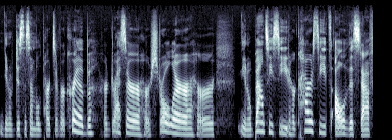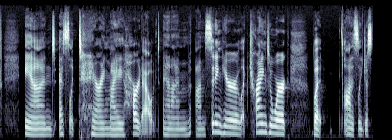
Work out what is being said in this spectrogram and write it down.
you know, disassembled parts of her crib, her dresser, her stroller, her, you know, bouncy seat, her car seats, all of this stuff. And it's like tearing my heart out. And I'm I'm sitting here like trying to work, but honestly just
